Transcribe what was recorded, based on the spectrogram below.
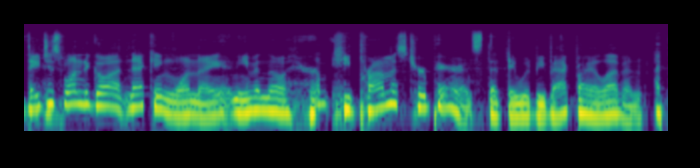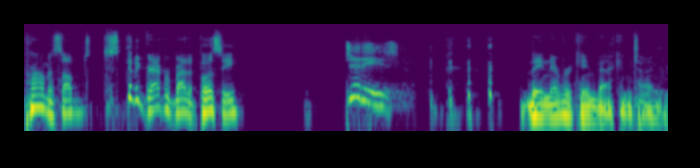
They just wanted to go out necking one night, and even though her, um, he promised her parents that they would be back by eleven, I promise. I'm just gonna grab her by the pussy. Titties. they never came back in time.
